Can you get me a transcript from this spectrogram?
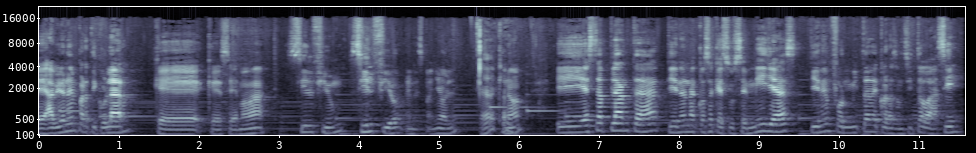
eh, había una en particular que, que se llamaba Silphium, Silfio en español, Ah, claro. ¿no? Y esta planta tiene una cosa que sus semillas tienen formita de corazoncito así.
